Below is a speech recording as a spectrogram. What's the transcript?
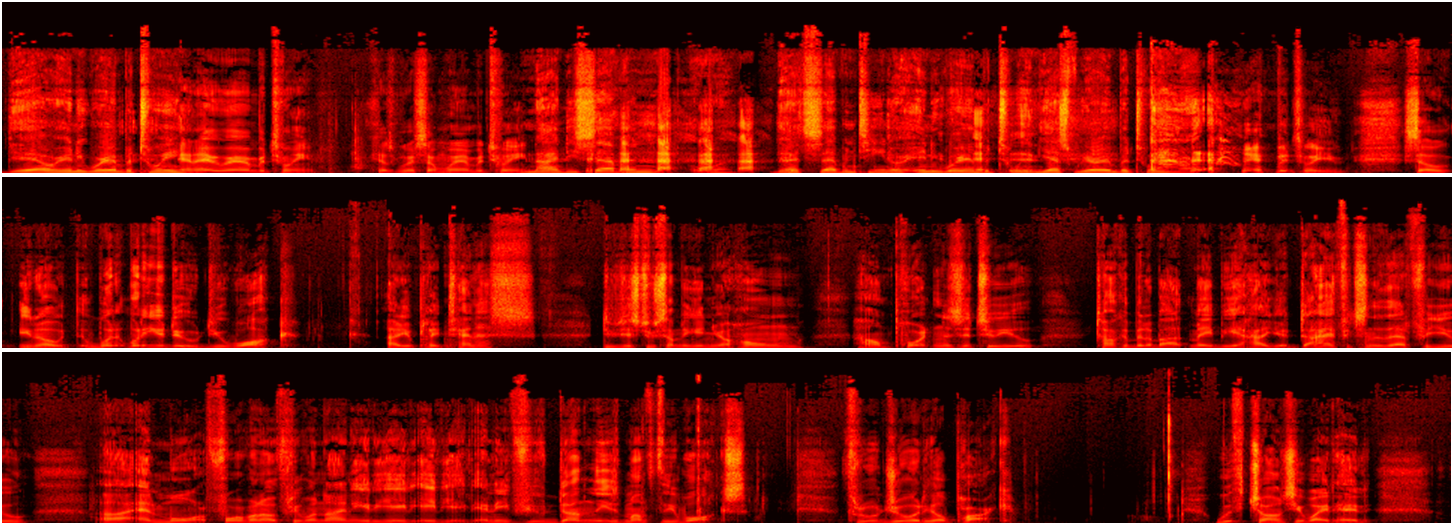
Yeah, or anywhere in between. and everywhere in between, because we're somewhere in between. 97, what, that's 17, or anywhere in between. Yes, we are in between, Mark. in between. So you know, what what do you do? Do you walk? Uh, you play tennis? Do you just do something in your home? How important is it to you? Talk a bit about maybe how your diet fits into that for you, uh, and more. oh, 410-319-8888. And if you've done these monthly walks through Druid Hill Park with Chauncey Whitehead.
